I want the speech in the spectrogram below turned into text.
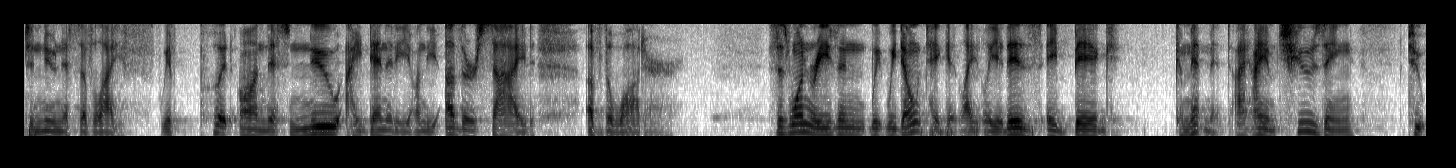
to newness of life. We have put on this new identity on the other side of the water. This is one reason we, we don't take it lightly. It is a big commitment. I, I am choosing to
